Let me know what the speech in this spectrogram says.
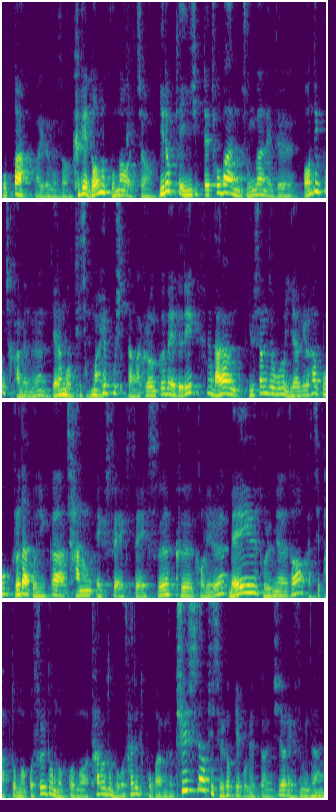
오빠! 막 이러면서. 그게 너무 고마웠죠. 이렇게 20대 초반, 중반 애들 어딩 포차 가면은 얘랑 뭐 어떻게 정말 해보고 싶다. 막 그런 급 애들이 그냥 나랑 일상적으로 이야기를 하고 그러다 보니까 잠 XXX 그 거리를 매일 돌면서 같이 밥도 먹고 술도 먹고 뭐 타로도 보고 사진도 보고 하면서 쉴 새 없이 즐겁게 보냈던 시절이 있습니다.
